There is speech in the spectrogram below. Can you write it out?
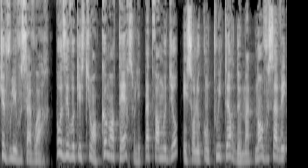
Que voulez-vous savoir? Posez vos questions en commentaire sur les plateformes audio et sur le compte Twitter de Maintenant, vous savez.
